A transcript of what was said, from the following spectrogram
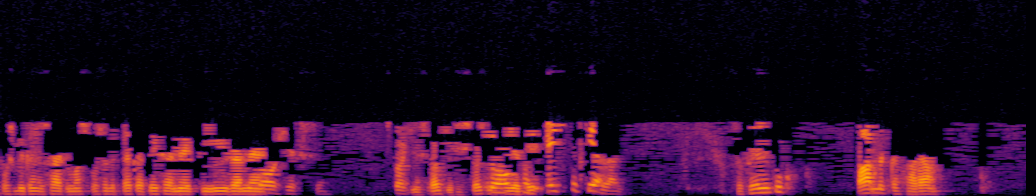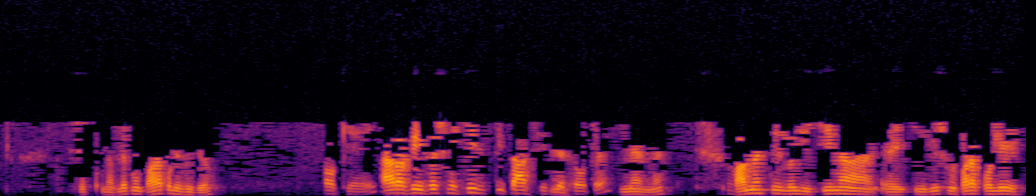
Πώς μπήκαν στο site μας, πόσα λεπτά κάτσανε, τι είδανε. Στόχευση. Με Στόχευση. στόχευση, στόχευση, Στο γιατί στο Facebook τι αλλάζει; στο Facebook πάμε καθαρά σε, να βλέπουμε πάρα πολύ βίντεο. Οκ. Άρα βίντεο συνεχίζει τη τάση Ναι. και τότε. Ναι, ναι. Πάμε στη λογική να ε, κυνηγήσουμε πάρα πολύ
